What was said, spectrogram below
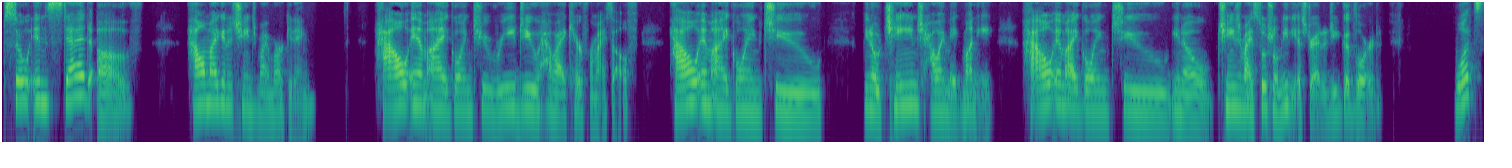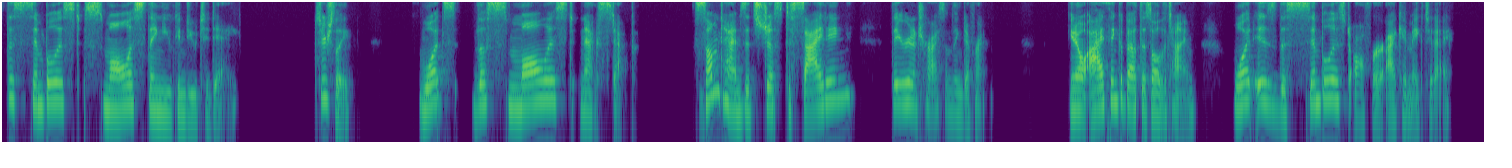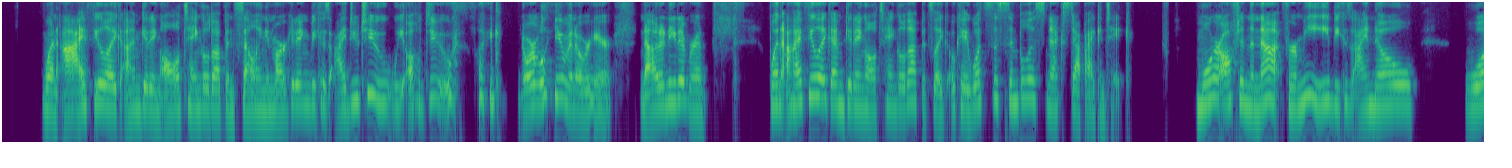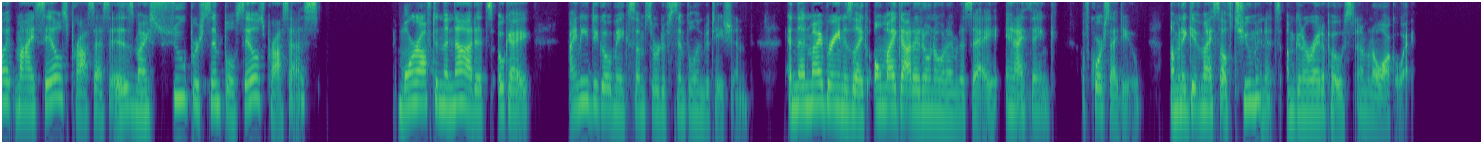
So instead of how am I going to change my marketing? How am I going to redo how I care for myself? How am I going to, you know, change how I make money? How am I going to, you know, change my social media strategy? Good Lord. What's the simplest, smallest thing you can do today? Seriously, what's the smallest next step? Sometimes it's just deciding that you're going to try something different. You know, I think about this all the time. What is the simplest offer I can make today? When I feel like I'm getting all tangled up in selling and marketing, because I do too, we all do, like normal human over here, not any different. When I feel like I'm getting all tangled up, it's like, okay, what's the simplest next step I can take? More often than not, for me, because I know what my sales process is, my super simple sales process, more often than not, it's okay, I need to go make some sort of simple invitation. And then my brain is like, oh my God, I don't know what I'm going to say. And I think, of course I do. I'm going to give myself two minutes. I'm going to write a post and I'm going to walk away.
